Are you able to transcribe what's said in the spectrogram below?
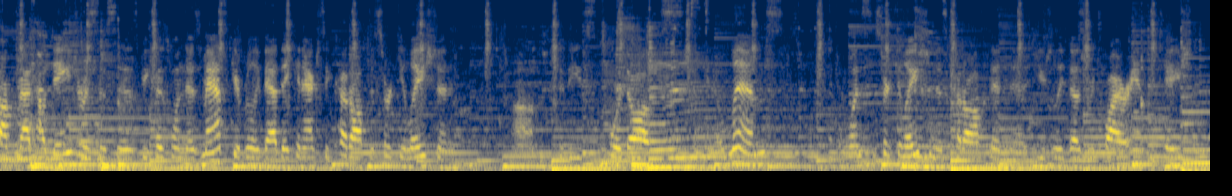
know we were just talking about how dangerous this is because when those mats get really bad they can actually cut off the circulation um, to these poor dogs you know, limbs and once the circulation is cut off then it usually does require amputation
